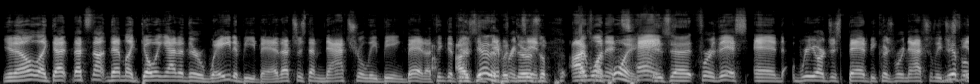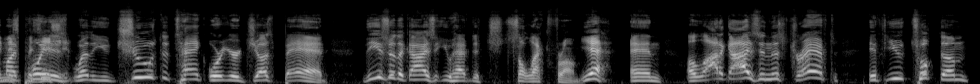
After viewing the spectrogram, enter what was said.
You know, like that. That's not them like going out of their way to be bad. That's just them naturally being bad. I think that there's get a it, but difference there's in a I want to tank is that- for this, and we are just bad because we're naturally Yeah, just but in my this point position. is whether you choose to tank or you're just bad. These are the guys that you have to ch- select from. yeah, And a lot of guys in this draft, if you took them,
